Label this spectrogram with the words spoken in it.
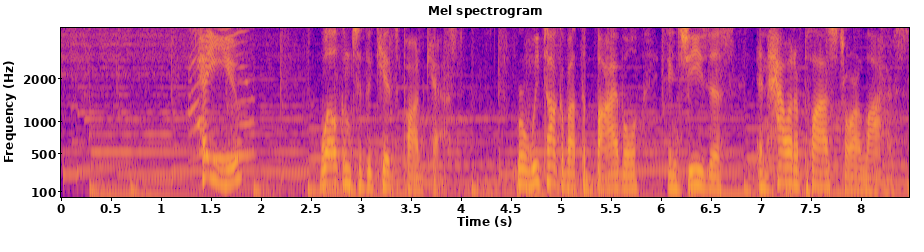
Hey, you. Welcome to the Kids Podcast, where we talk about the Bible and Jesus and how it applies to our lives.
